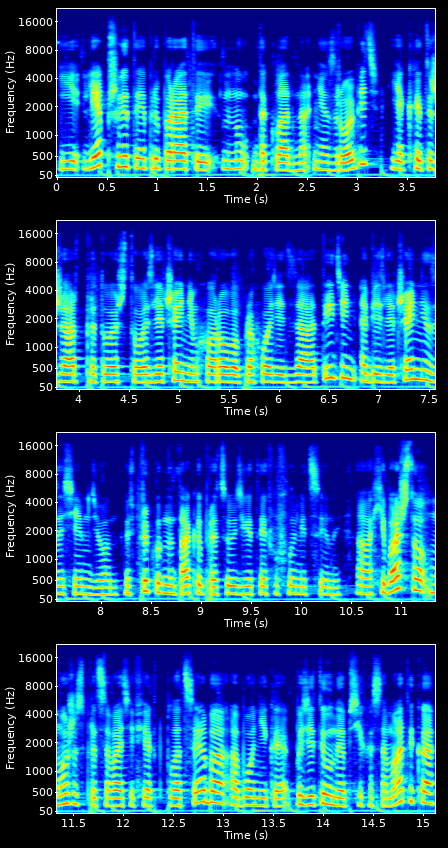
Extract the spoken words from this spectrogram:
І лепш гэтыя прэпараты ну дакладна не зробіць як гэты жарт про тое што з лячэннем хвароба праходзіць за тыдзень а без лячэння за 7 дзён. Вось прыкладна так і працуюць гэтыя фуфламіцыны. Хіба што можа спрацаваць эфект плацеба або нейкая пазітыўная псіхасаматыка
